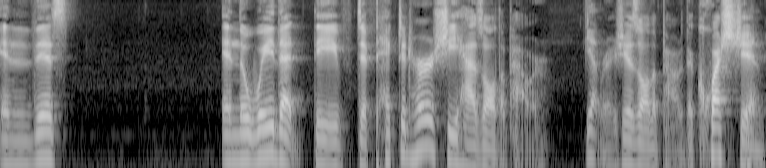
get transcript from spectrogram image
in this, in the way that they've depicted her, she has all the power, Yeah. right? She has all the power. The question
